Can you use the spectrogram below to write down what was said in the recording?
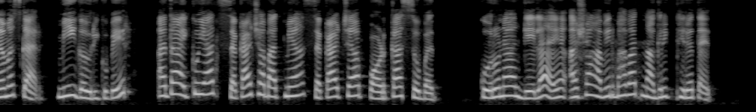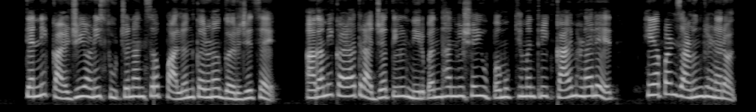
नमस्कार मी गौरी कुबेर. आता ऐकूयात सकाळच्या बातम्या सकाळच्या पॉडकास्ट सोबत कोरोना गेलाय अशा आविर्भावात नागरिक फिरत आहेत. त्यांनी काळजी आणि सूचनांचं पालन करणं गरजेचं आहे. आगामी काळात राज्यातील निर्बंधांविषयी उपमुख्यमंत्री काय म्हणालेत हे आपण जाणून घेणार आहोत.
